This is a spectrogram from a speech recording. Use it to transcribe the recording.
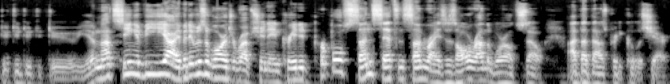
Do, do, do, do, do. I'm not seeing a VEI, but it was a large eruption and created purple sunsets and sunrises all around the world, so I thought that was pretty cool to share.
